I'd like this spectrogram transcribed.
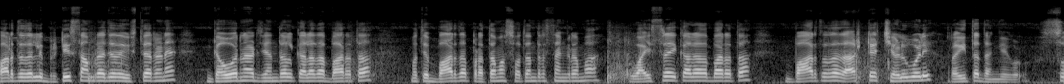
ಭಾರತದಲ್ಲಿ ಬ್ರಿಟಿಷ್ ಸಾಮ್ರಾಜ್ಯದ ವಿಸ್ತರಣೆ, ಗವರ್ನರ್ ಜನರಲ್ ಕಾಲದ ಭಾರತ ಮತ್ತು ಭಾರತ ಪ್ರಥಮ ಸ್ವಾತಂತ್ರ್ಯ ಸಂಗ್ರಾಮ, ವೈಸ್ರಾಯ್ ಕಾಲದ ಭಾರತ, ಭಾರತದ ರಾಷ್ಟ್ರೀಯ ಚಳುವಳಿ, ರೈತ ದಂಗೆಗಳು. ಸೊ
